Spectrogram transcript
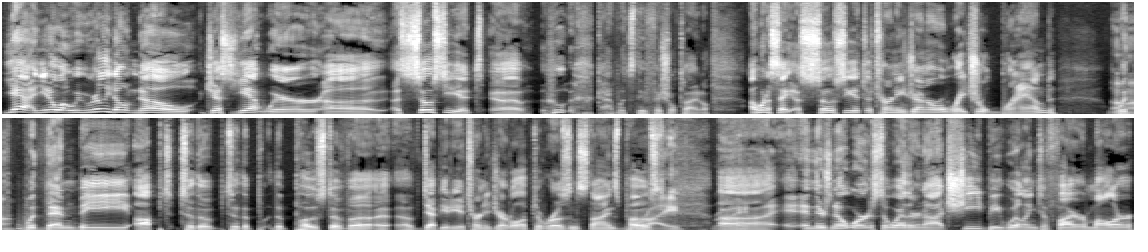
Yeah, and you know what? We really don't know just yet where uh, associate uh, who God, what's the official title? I want to say associate attorney general Rachel Brand would Uh-huh. would then be upped to the to the the post of uh, of deputy attorney general up to Rosenstein's post. Right, Uh, and there's no word as to whether or not she'd be willing to fire Mueller.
